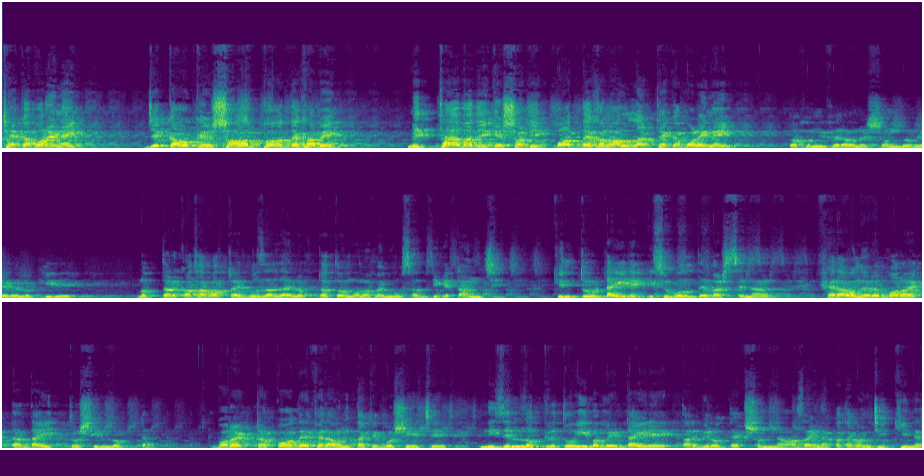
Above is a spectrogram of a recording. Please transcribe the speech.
ঠেকা পড়ে নাই যে কাউকে সৎ পথ দেখাবে, মিথ্যাবাদীকে সঠিক পথ দেখানো আল্লাহর ঠেকা পড়ে নাই। তখনই ফেরাউনের সন্দেহ হয়ে গেল, কি রে? লোকটার কথাবার্তায় বোঝা যায় লোকটা তো মনে হয় মুসার দিকে টানছে। কিন্তু ডাইরেক্ট কিছু বলতে পারছে না। ফেরাউনের বড় একটা দায়িত্বশীল লোকটা। বড় একটা পদে ফেরাউন তাকে বসিয়েছে। নিজের লোককে তো এইভাবে ডাইরেক্ট তার বিরুদ্ধে অ্যাকশন নেওয়া যায় না, কথা কোন ঠিক কিনা?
